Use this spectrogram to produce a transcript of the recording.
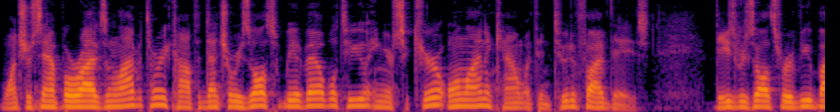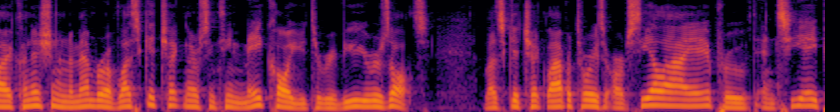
Once your sample arrives in the laboratory, confidential results will be available to you in your secure online account within two to five days. These results were reviewed by a clinician and a member of Let's Get Checked nursing team may call you to review your results. Let's Get Checked laboratories are CLIA approved and CAP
